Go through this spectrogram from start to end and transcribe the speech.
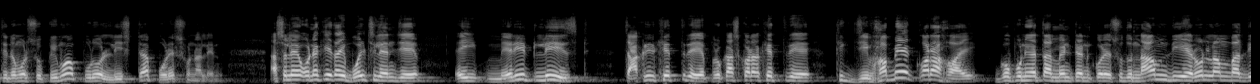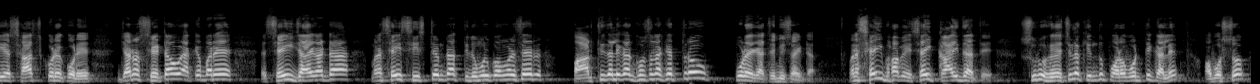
তৃণমূল সুপ্রিমো পুরো লিস্টটা পড়ে শোনালেন। আসলে অনেকেই তাই বলছিলেন যে, এই মেরিট লিস্ট চাকরির ক্ষেত্রে, প্রকাশ করার ক্ষেত্রে ঠিক যেভাবে করা হয়, গোপনীয়তা মেনটেন করে, শুধু নাম দিয়ে রোল নাম্বার দিয়ে সার্চ করে করে, যেন সেটাও একেবারে সেই জায়গাটা মানে সেই সিস্টেমটা তৃণমূল কংগ্রেসের প্রার্থী তালিকার ঘোষণা ক্ষেত্রেও পড়ে গেছে বিষয়টা। মানে সেইভাবে, সেই কায়দাতে শুরু হয়েছিল, কিন্তু পরবর্তীকালে অবশ্য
